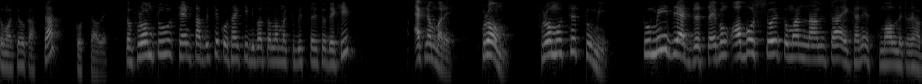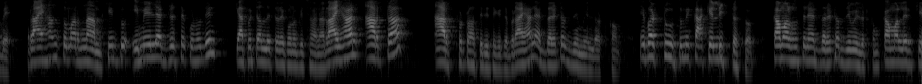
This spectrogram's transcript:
তোমাকেও কাজটা করতে হবে। তো ফ্রম টু সেন্ট সাবজেক্টে কোথায় কি দিবা? চলো আমরা একটু বিস্তারিত দেখি। এক নম্বরে ফ্রম ফ্রম হচ্ছে তুমি। তুমি যে অ্যাড্রেসটা এবং অবশ্যই তোমার নামটা এখানে স্মল লেটারে হবে। রায়হান তোমার নাম, কিন্তু ইমেইল অ্যাড্রেসে কোনোদিন ক্যাপিটাল লেটারে কোনো কিছু হয় না। রায়হান আরটা আর ছোট হাতেরই থেকে যাবে। Raihan at the rate of Gmail dot com এবার টু তুমি কাকে লিখতেছো? Kamal Hossain at the rate of Gmail dot com কামালের কে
